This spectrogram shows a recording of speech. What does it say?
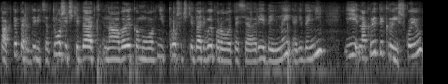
Так, тепер дивіться, трошечки дати на великому вогні, трошечки дати випаруватися рідині, рідині і накрити кришкою.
